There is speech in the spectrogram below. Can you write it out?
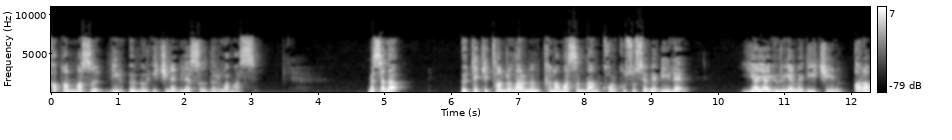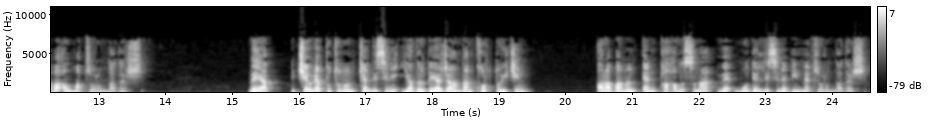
kapanması bir ömür içine bile sığdırılamaz. Mesela öteki tanrılarının kınamasından korkusu sebebiyle yaya yürüyemediği için araba almak zorundadır. Veya çevre putunun kendisini yadırgayacağından korktuğu için arabanın en pahalısına ve modellisine binmek zorundadır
